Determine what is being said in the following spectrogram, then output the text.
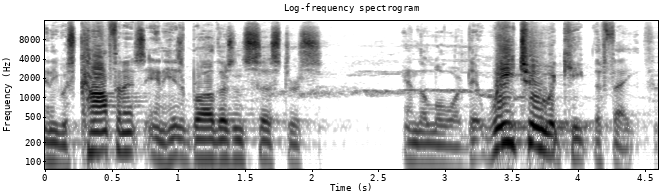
And he was confident in his brothers and sisters in the Lord, that we too would keep the faith.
